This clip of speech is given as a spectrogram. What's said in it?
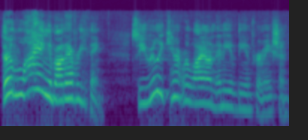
They're lying about everything. So you really can't rely on any of the information.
